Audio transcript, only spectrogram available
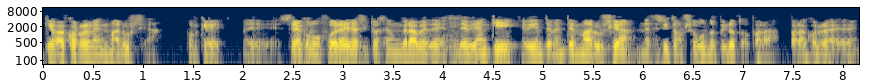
que va a correr en Marusia. Porque, eh, sea como fuera, y la situación grave de, de Bianchi, evidentemente Marusia necesita un segundo piloto para, correr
